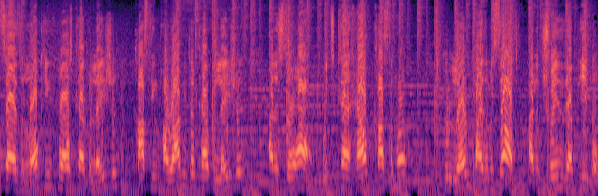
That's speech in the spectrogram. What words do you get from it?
such as locking force calculation, casting parameter calculation, and so on, which can help customers to learn by themselves and train their people.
